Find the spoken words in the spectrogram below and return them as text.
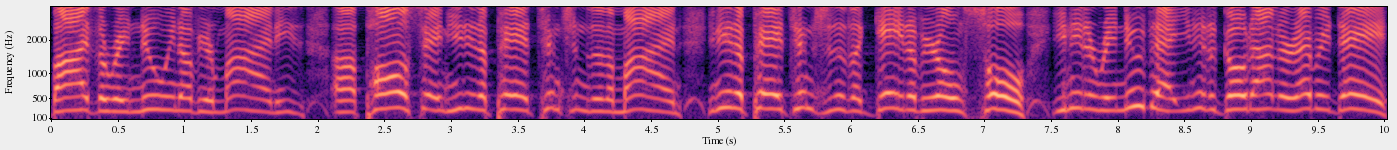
by the renewing of your mind. He's, uh, Paul's saying you need to pay attention to the mind, you need to pay attention to the gate of your own soul. You need to renew that. You need to go down there every day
